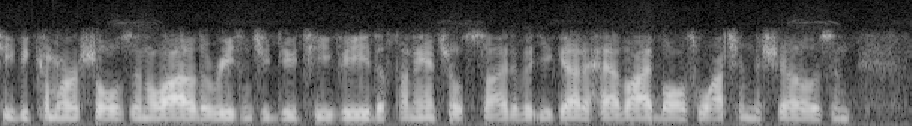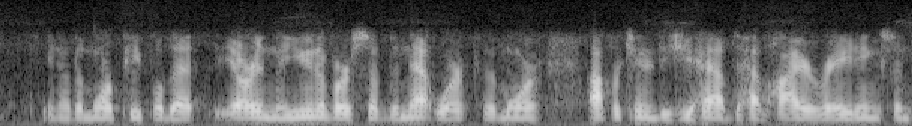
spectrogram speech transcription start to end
TV commercials and a lot of the reasons you do TV, the financial side of it. You got to have eyeballs watching the shows and you know the more people that are in the universe of the network the more opportunities you have to have higher ratings and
